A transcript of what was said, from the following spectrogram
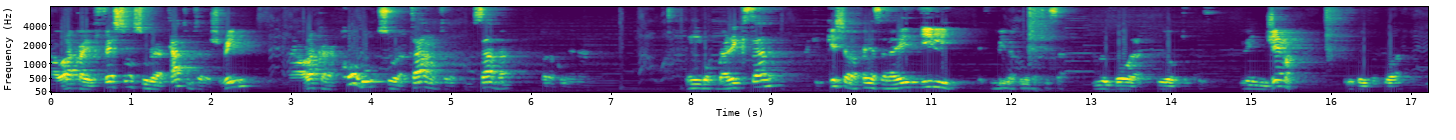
na waraka wa efeso sura ya tatu mstari wa na waraka wa yakobo sura ya tano mstari wa kumi na saba mpaka kumi na nane mungu akubariki sana. Hakikisha unafanya sala hii ili elfu mbili na kumi na tisa iwe bora iwe utukufu iwe njema kuliko ilivyokuwa elfu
